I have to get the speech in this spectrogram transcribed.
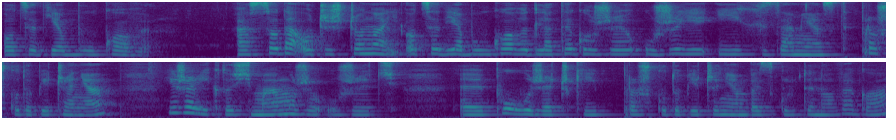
ocet jabłkowy. A soda oczyszczona i ocet jabłkowy, dlatego że użyję ich zamiast proszku do pieczenia. Jeżeli ktoś ma, może użyć y, pół łyżeczki proszku do pieczenia bezglutenowego.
